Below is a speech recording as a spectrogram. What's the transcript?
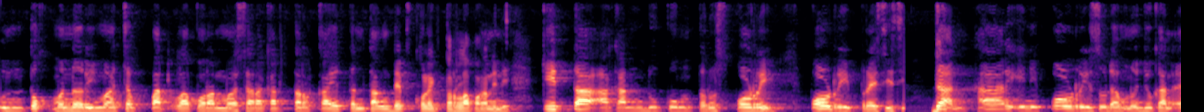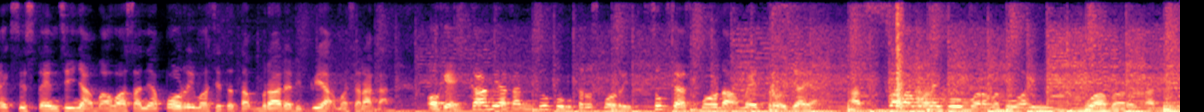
untuk menerima cepat laporan masyarakat terkait tentang debt kolektor lapangan ini. Kita akan dukung terus Polri. Polri presisi dan hari ini Polri sudah menunjukkan eksistensinya bahwasannya Polri masih tetap berada di pihak masyarakat Oke, kami akan dukung terus Polri. Sukses Polda Metro Jaya. Assalamualaikum warahmatullahi wabarakatuh.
